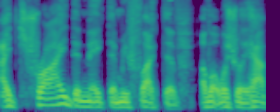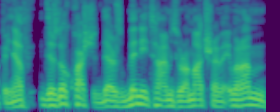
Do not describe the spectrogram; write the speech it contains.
I tried to make them reflective of what was really happening. Now, if- there's no question. There's many times where I'm not trying to. When I'm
